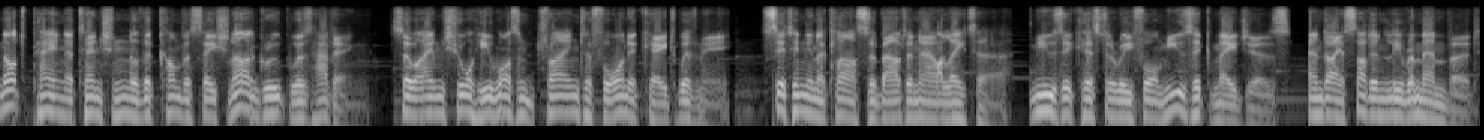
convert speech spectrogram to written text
not paying attention to the conversation our group was having, so I'm sure he wasn't trying to fornicate with me. Sitting in a class about an hour later, music history for music majors, and I suddenly remembered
